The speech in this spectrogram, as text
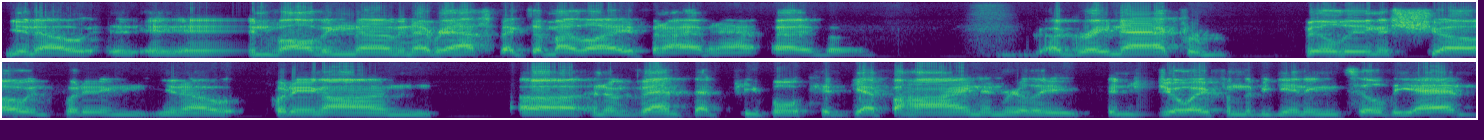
you know it, it, involving them in every aspect of my life. And I have, an, I have a, a, great knack for building a show and putting you know putting on uh, an event that people could get behind and really enjoy from the beginning till the end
